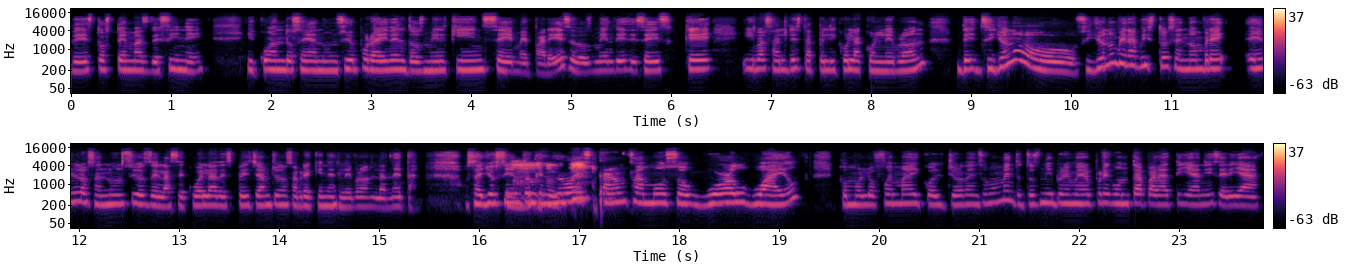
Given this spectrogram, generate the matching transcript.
estos temas de cine y cuando se anunció por ahí en el 2015, me parece, 2016, que iba a salir esta película con LeBron, de, si yo no, si yo no hubiera visto ese nombre en los anuncios de la secuela de Space Jam, yo no sabría quién es LeBron, la neta. O sea, yo siento que no es tan famoso worldwide como lo fue Michael Jordan en su momento. Entonces, mi primera pregunta para ti, Annie, sería,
